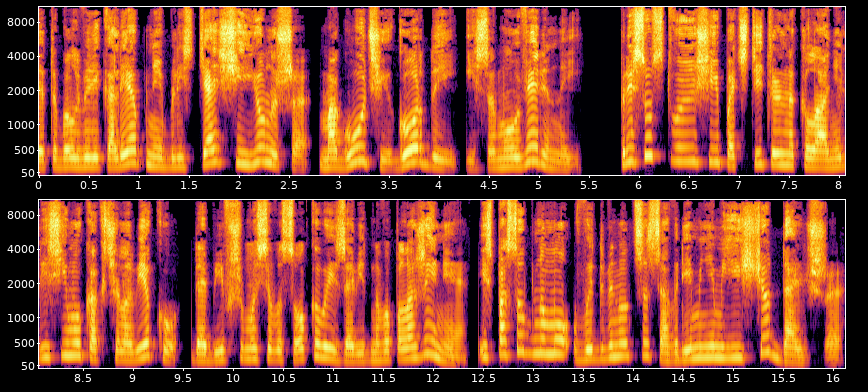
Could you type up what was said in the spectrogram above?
это был великолепный, блестящий юноша, могучий, гордый и самоуверенный. Присутствующие почтительно кланялись ему как человеку, добившемуся высокого и завидного положения и способному выдвинуться со временем еще дальше.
